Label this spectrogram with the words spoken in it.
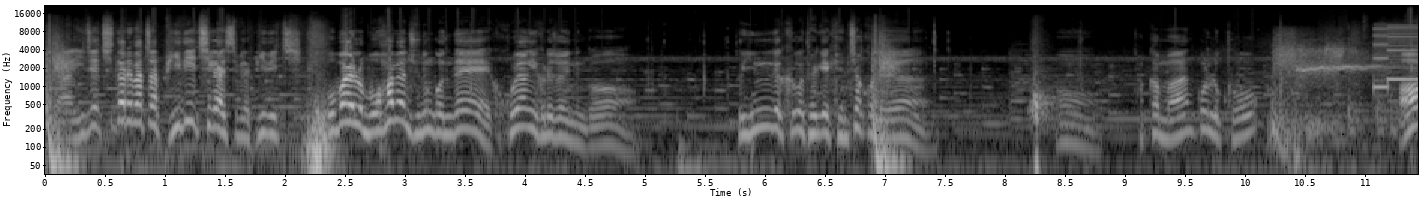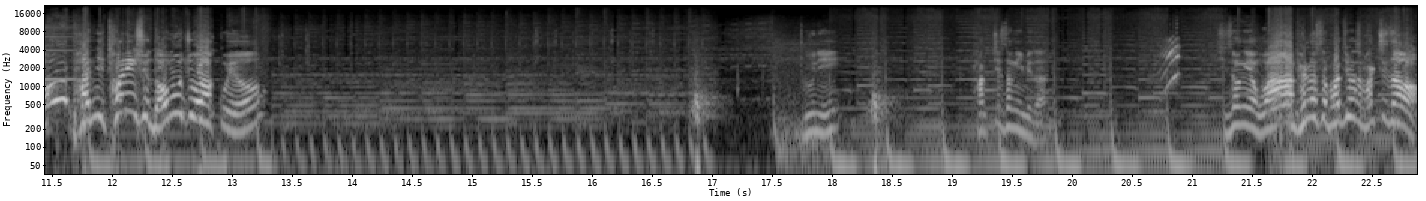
자 이제 치달해봤자 비디치가 있습니다. 비디치. 모바일로 뭐 하면 주는 건데 그 고양이 그려져 있는 거. 그 있는데 그거 되게 괜찮거든. 어 잠깐만 골 넣고. 어 반디 터닝슛 너무 좋았고요. 눈이 박지성입니다. 지성이 형, 와 밸런스 버티면서 박지성.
